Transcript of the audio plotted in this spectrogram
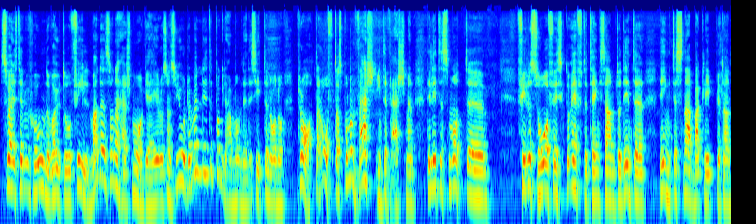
Sveriges Television då var ute och filmade sådana här smågrejer. Och sen så gjorde man lite program om det. Det sitter någon och pratar. Oftast på någon vers. Inte vers, men det är lite smått... Eh, filosofiskt och eftertänksamt och det är, inte, det är inte snabba klipp utan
